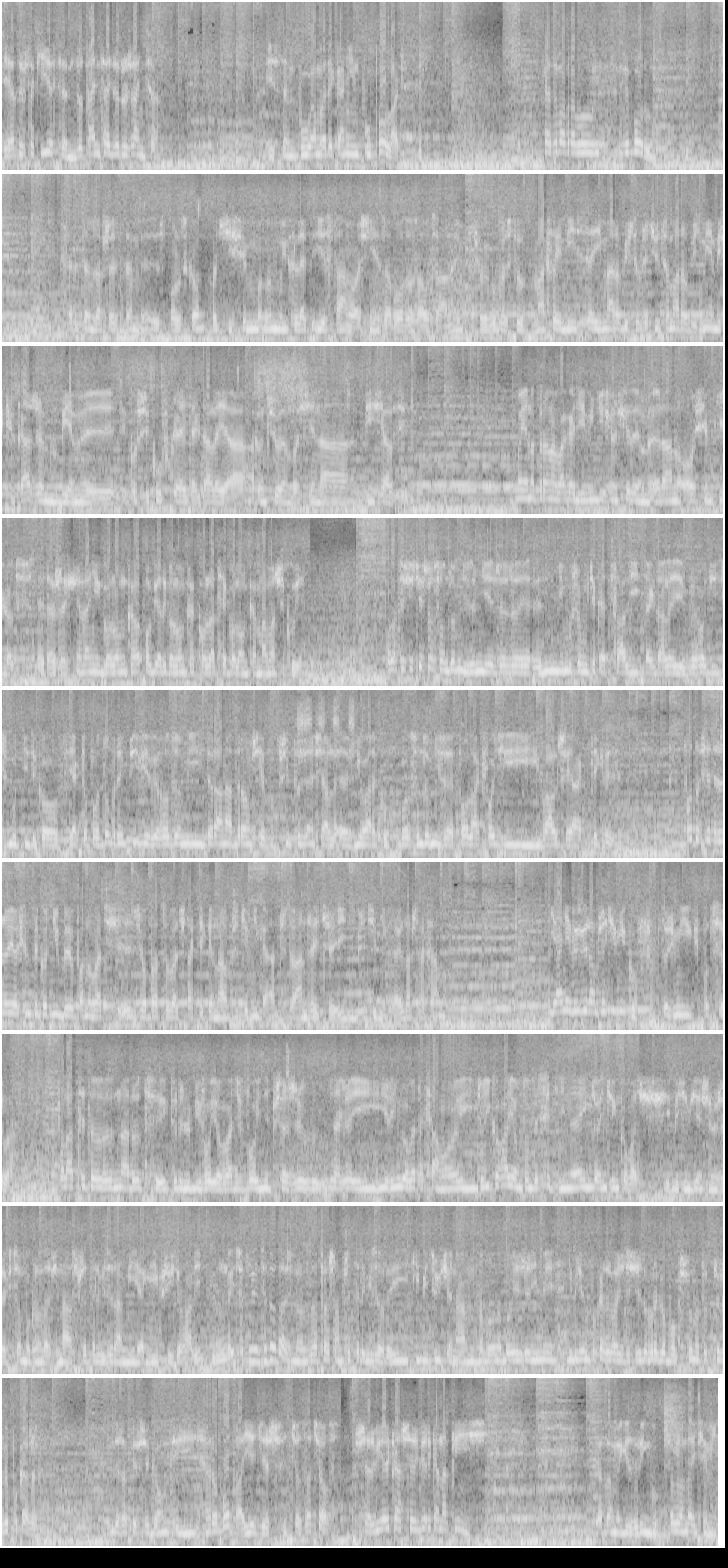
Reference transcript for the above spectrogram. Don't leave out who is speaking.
Speaker 1: Ja to już taki jestem, do tańca i do różańca. Jestem pół Amerykanin, pół Polak. Każdy ma prawo wyboru. Sercem zawsze jestem y, z Polską, choć dzisiaj mój chleb jest tam właśnie, za wodą, za oceanem. Człowiek po prostu ma swoje miejsce i ma robić to w życiu, co ma robić. Miałem być piłkarzem, lubiłem y, koszykówkę i tak dalej, a skończyłem właśnie na pięściarstwie. Moja naturalna waga 97 rano 8 kg. Także śniadanie golonka, obiad golonka, kolacja golonka mama szykuje. Polacy się cieszą, są dumni ze mnie, że, że nie muszą uciekać z sali i tak dalej, wychodzić smutni, tylko jak to po dobrym piwie wychodzą i do rana drą się przy Prudential w Newarku, bo są dumni, że Polak wchodzi i walczy jak tygrys. Po to się trenuje 8 tygodni, by opanować, czy opracować taktykę na przeciwnika, czy to Andrzej, czy inny przeciwnik, tak, zawsze tak samo. Ja nie wybieram przeciwników, ktoś mi ich podsyła. Polacy to naród, który lubi wojować, wojny przeżył, także i, i ringowe tak samo, i, czyli kochają tą dyscyplinę i trzeba im dziękować i być im wdzięcznym, że chcą oglądać nas przed telewizorami, jak i przyjść do hali. No i co tu więcej dodać, no zapraszam przed telewizory i kibicujcie nam, no bo, no bo jeżeli my nie będziemy pokazywać dobrego boksu, no to któż go pokaże? Uderza pierwszy gong i robota, jedziesz cios za cios. Szermierka, szermierka na pięści. Adamek jest w ringu. Oglądajcie mnie.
